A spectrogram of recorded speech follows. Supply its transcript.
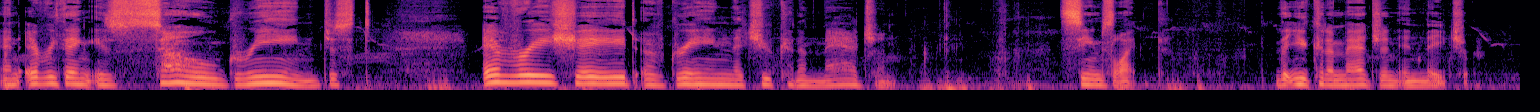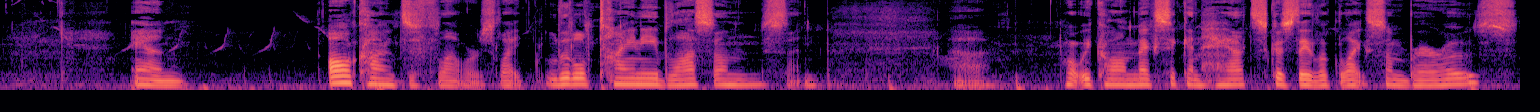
And everything is so green. Just every shade of green that you can imagine seems like that you can imagine in nature. And all kinds of flowers, like little tiny blossoms and uh, what we call Mexican hats because they look like sombreros,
